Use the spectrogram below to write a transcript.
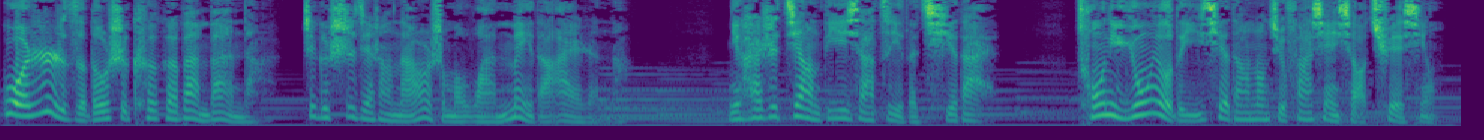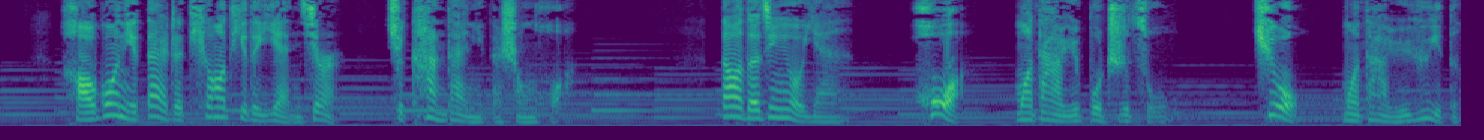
过日子都是磕磕绊绊的，这个世界上哪有什么完美的爱人呢？你还是降低一下自己的期待，从你拥有的一切当中去发现小确幸，好过你戴着挑剔的眼镜去看待你的生活。道德经有言：“祸莫大于不知足，救莫大于欲得。”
